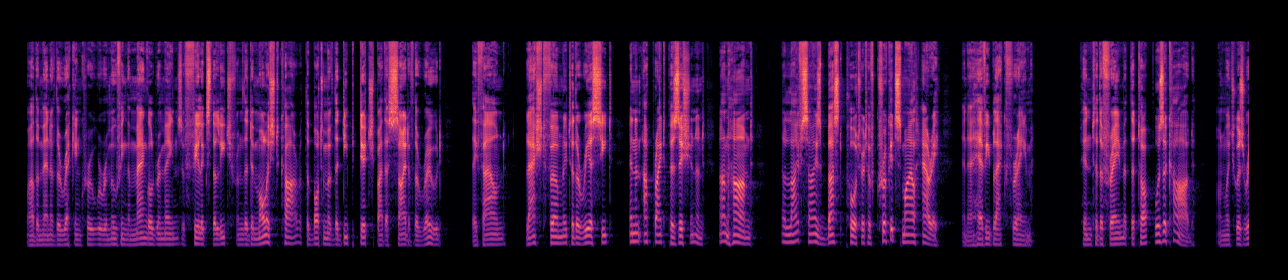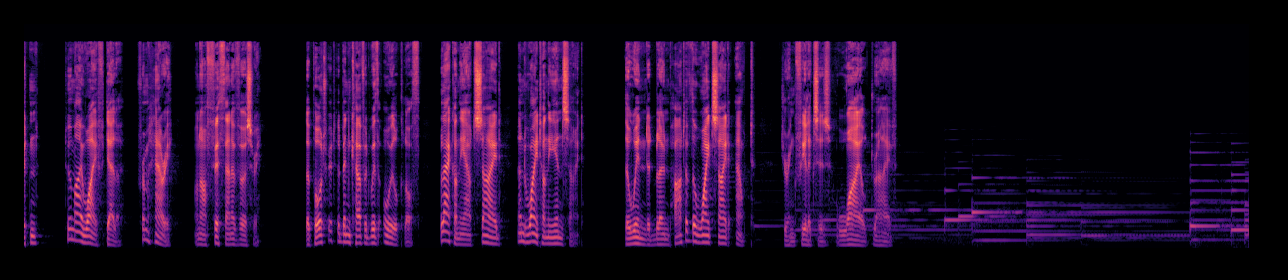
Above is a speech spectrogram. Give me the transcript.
while the men of the wrecking crew were removing the mangled remains of Felix the leech from the demolished car at the bottom of the deep ditch by the side of the road, they found, lashed firmly to the rear seat in an upright position and unharmed, a life size bust portrait of Crooked Smile Harry in a heavy black frame. Pinned to the frame at the top was a card on which was written, To my wife, Della, from Harry, on our fifth anniversary. The portrait had been covered with oilcloth, black on the outside and white on the inside. The wind had blown part of the white side out during Felix's wild drive.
